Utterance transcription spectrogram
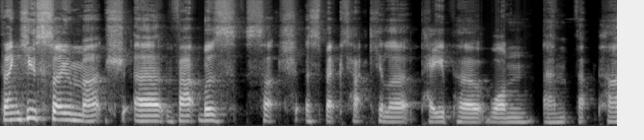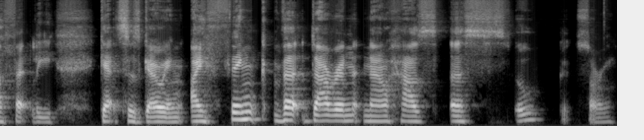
Thank you so much. Uh, that was such a spectacular paper, one um, that perfectly gets us going. I think that Darren now has a. Oh, sorry.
